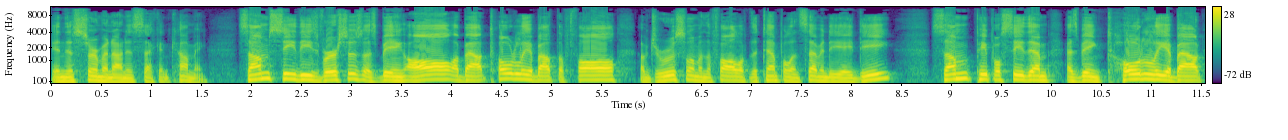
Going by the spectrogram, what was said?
in this sermon on his second coming. Some see these verses as being all about, totally about the fall of Jerusalem and the fall of the temple in 70 AD. Some people see them as being totally about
